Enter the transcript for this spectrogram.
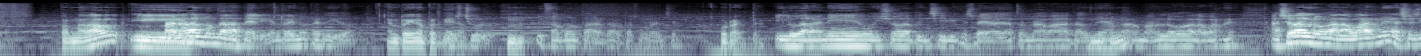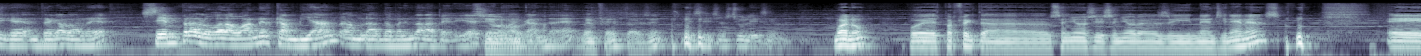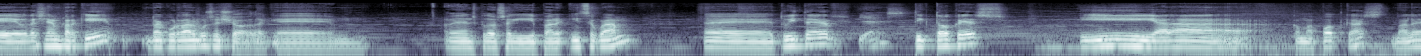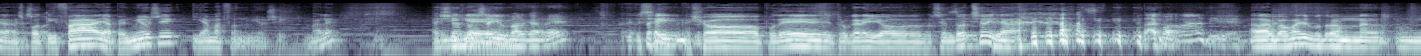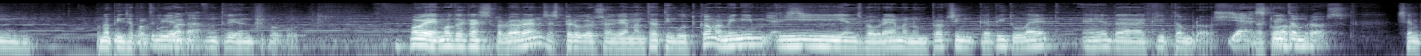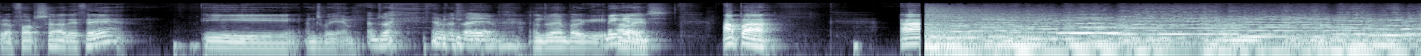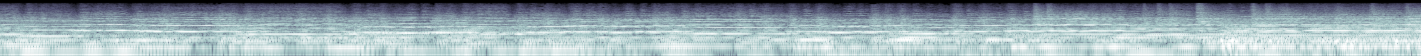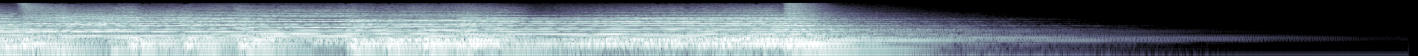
per Nadal, i M'agrada el nom de la peli, El Reino Perdido. el reino perdido. És xulo. Mm. Li fa molt part al personatge. Correcte. I lo de la neu i això del principi que es veia allà tot nevat al terra Mhm. amb el logo de la Warner. Això del logo de la Warner, això sí que entrega el barret, sempre el logo de la Warner canviant amb la, depenent de la pel·li, eh? això m'encanta, clar. eh? Ben fet, sí. Sí, sí, això és xulíssim. Bueno, pues perfecte, senyors i senyores i nens i nenes. eh, ho deixem per aquí. Recordar-vos això, de que eh, ens podeu seguir per Instagram, eh, Twitter, Yes. TikTokers i ara com a podcast, vale? a Spotify, Apple Music i Amazon Music. Vale? Així que... no seguiu pel carrer, Sí, això poder trucaré jo al 112 i ja l'Aquaman i... a l'Aquaman es fotrà una, un, una pinça pel Un cul. Bueno, un trident pel cul. Molt bé, moltes gràcies per veure'ns, espero que us haguem entretingut com a mínim Yes. i ens veurem en un pròxim capítolet eh, de Krypton Bros. Yes? Clinton Bros. Sempre força ADC i ens veiem. Ens veiem. Ens veiem. Ens veiem per aquí. Vinga, Ale. Nens. Apa!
